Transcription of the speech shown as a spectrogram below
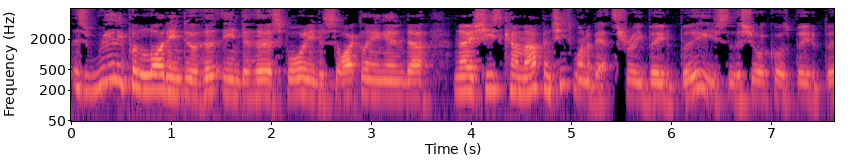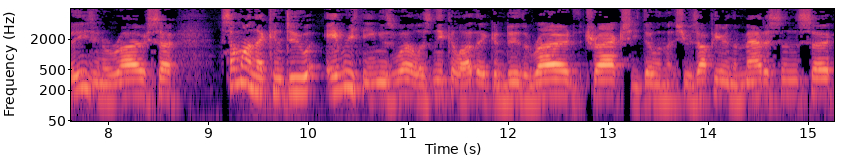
has really put a lot into her into her sport, into cycling. And uh, no, she's come up and she's won about three B two Bs, so the short course B two Bs in a row. So someone that can do everything as well as Nicola. That can do the road, the track. She's doing that. She was up here in the Madison. So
